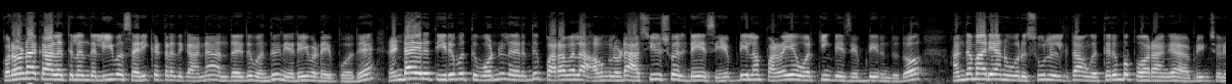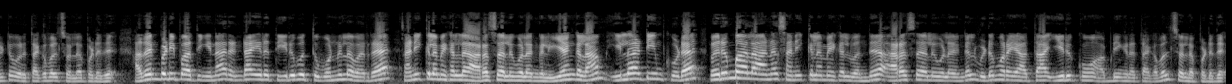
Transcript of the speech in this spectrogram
கொரோனா காலத்துல இந்த லீவை சரி கட்டுறதுக்கான அந்த இது வந்து நிறைவடைய போகுது. ரெண்டாயிரத்தி இருபத்தி ஒண்ணுல இருந்து பரவல அவங்களோட அஸ்யூஷுவல் டேஸ் எப்படி எல்லாம் பழைய ஒர்க்கிங் டேஸ் எப்படி இருந்ததோ அந்த மாதிரியான ஒரு சூழலுக்கு தான் அவங்க திரும்ப போறாங்க அப்படின்னு சொல்லிட்டு ஒரு தகவல் சொல்லப்படுது. அதன்படி பாத்தீங்கன்னா ரெண்டாயிரத்தி இருபத்தி ஒண்ணுல வர்ற சனிக்கிழமைகள்ல அரசு அலுவலகங்கள் இயங்கலாம். இல்லாட்டியும் கூட பெரும்பாலான சனிக்கிழமைகள் வந்து அரசு அலுவலகங்கள் விடுமுறையா தான் இருக்கும் அப்படிங்கிற தகவல் சொல்லப்படுது.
